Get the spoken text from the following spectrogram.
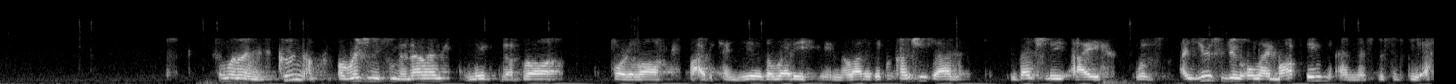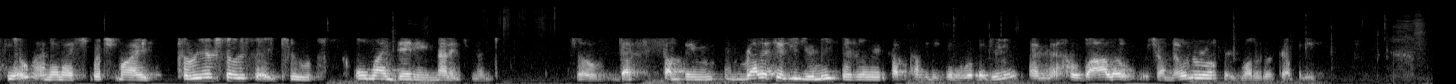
So my name is Koen. I'm originally from the Netherlands. I lived abroad for the last five to ten years already in a lot of different countries, and eventually I was I used to do online marketing and specifically SEO, and then I switched my career, so to say, to online dating management. So that's something relatively unique. There's only a couple companies doing what they're doing, and uh, Hovalo, which I'm the owner of, is one of those companies.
